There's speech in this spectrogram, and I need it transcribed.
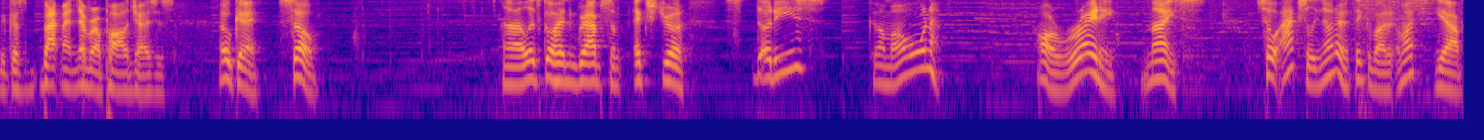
because Batman never apologizes. Okay, so... Uh, let's go ahead and grab some extra studies. Come on. Alrighty. Nice. So actually, now that I think about it, am I... Yeah.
